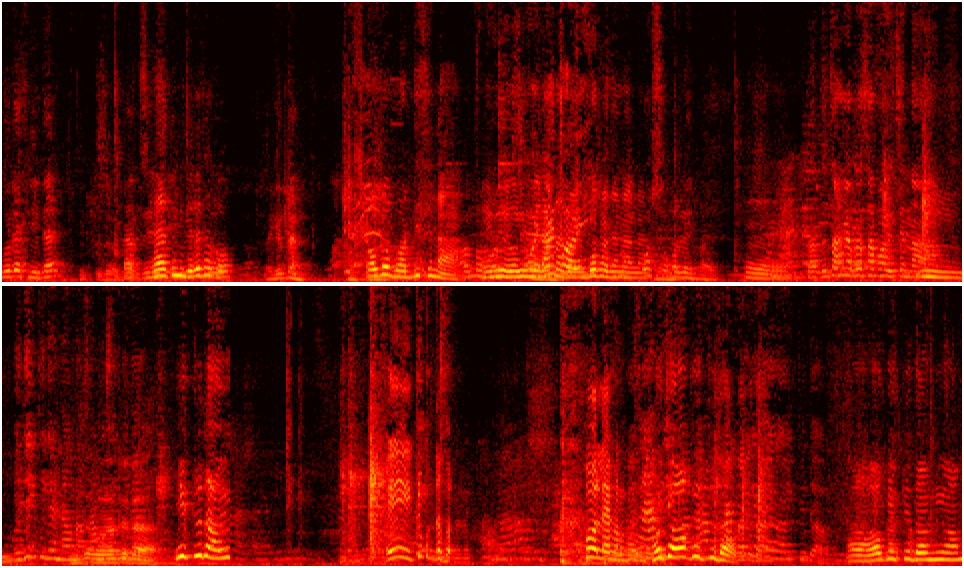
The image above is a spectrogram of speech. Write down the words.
ওই রাখি দেয় হ্যাঁ তুমি ধরে থাকো দেখে দেন অল্প ভর দিছে না। বসা যায় হয়। হ্যাঁ। একটু দাও এই টুকুটা খোল এখন। হয়েছে ওকে একটু দাও। ও, ওকে একটু দাও নিয়ম।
